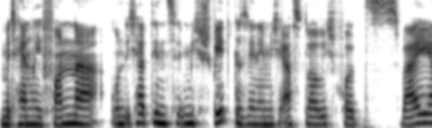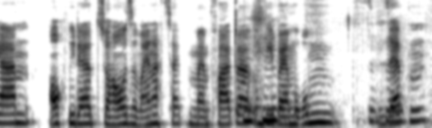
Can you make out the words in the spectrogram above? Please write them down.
mit Henry Fonda. Und ich habe den ziemlich spät gesehen, nämlich erst, glaube ich, vor zwei Jahren auch wieder zu Hause Weihnachtszeit mit meinem Vater Mhm. irgendwie beim Rumseppen.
